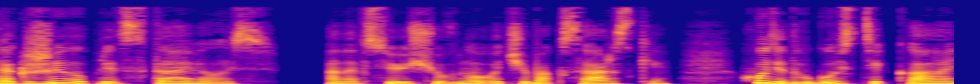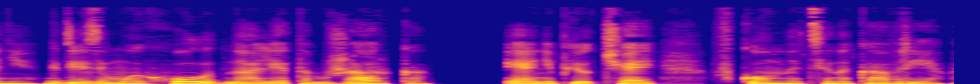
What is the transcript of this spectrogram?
Так живо представилась. Она все еще в Новочебоксарске, ходит в гости к Ане, где зимой холодно, а летом жарко, и они пьют чай в комнате на ковре,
